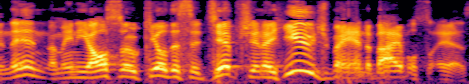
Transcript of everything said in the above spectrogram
and then, I mean, he also killed this Egyptian, a huge man, the Bible says.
